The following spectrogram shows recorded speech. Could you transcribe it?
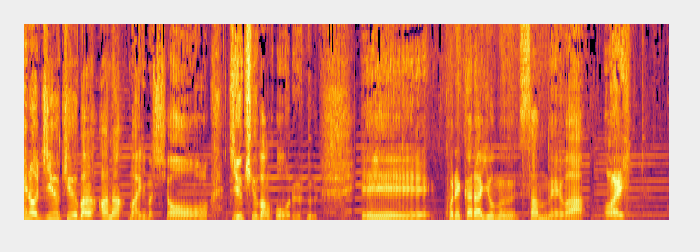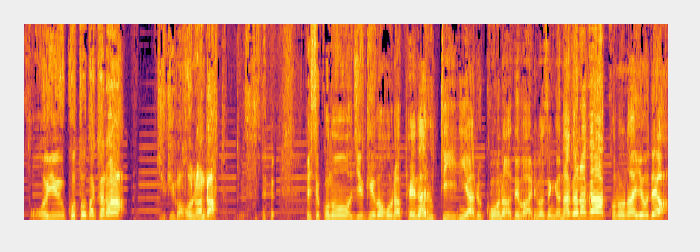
ーの19番穴参りましょう。19番ホール。えー、これから読む3名はおいこういうことだから19番ホールなんだ。と決してこの19番ホールはペナルティーにあるコーナーではありませんがなかなかこの内容では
